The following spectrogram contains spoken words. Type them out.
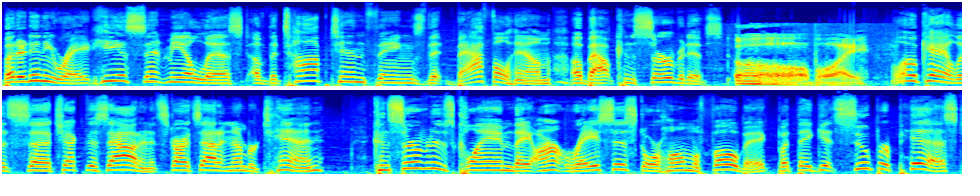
But at any rate, he has sent me a list of the top 10 things that baffle him about conservatives. Oh, boy. Well, okay, let's uh, check this out. And it starts out at number 10. Conservatives claim they aren't racist or homophobic, but they get super pissed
